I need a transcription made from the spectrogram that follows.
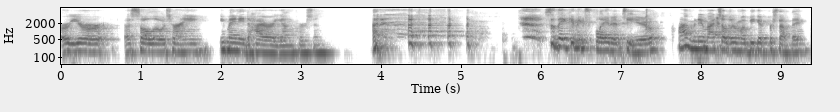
or you're a solo attorney, you may need to hire a young person so they can explain it to you. I knew my children would be good for something.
